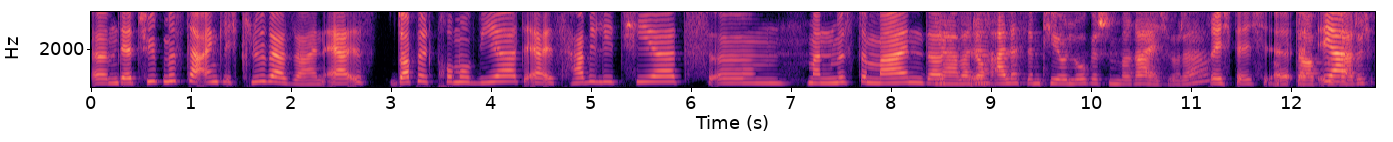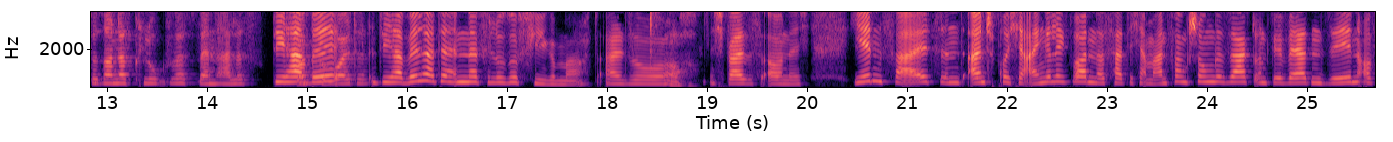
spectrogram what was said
Ähm, der Typ müsste eigentlich klüger sein. Er ist doppelt promoviert, er ist habilitiert. Ähm, man müsste meinen, dass. Ja, aber doch alles im theologischen Bereich, oder? Richtig. Ob, äh, da, ob du ja, dadurch besonders klug wirst, wenn alles die Habil, gewollt ist. Die Habil hat er in der Philosophie gemacht. Also, Och. ich weiß es auch nicht. Jedenfalls sind Einsprüche eingelegt worden, das hatte ich am Anfang schon gesagt, und wir werden sehen, ob,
